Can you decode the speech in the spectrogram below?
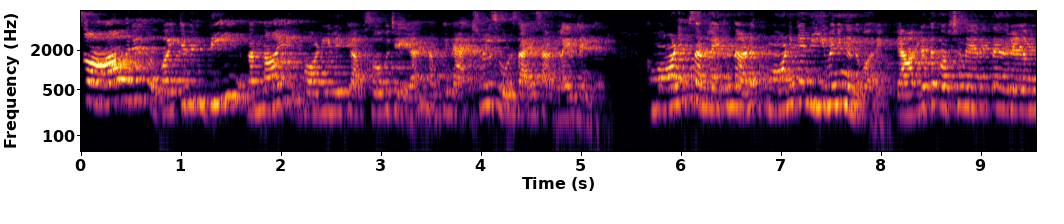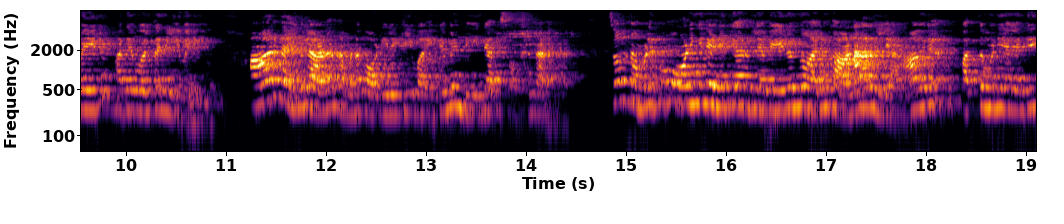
സോ ആ ഒരു വൈറ്റമിൻ ഡി നന്നായി ബോഡിയിലേക്ക് അബ്സോർബ് ചെയ്യാൻ നമുക്ക് നാച്ചുറൽ സോഴ്സ് ആയ സൺലൈറ്റ് ഉണ്ട്. മോർണിംഗ് സൺലൈറ്റ് എന്നാണ് മോർണിംഗ് ആൻഡ് ഈവനിങ് എന്ന് പറയും. രാവിലത്തെ കുറച്ച് നേരത്തെ ഒരു ഇളം അതേപോലെ തന്നെ ഈവനിങ്ങും ആ ഒരു ടൈമിലാണ് നമ്മുടെ ബോഡിയിലേക്ക് ഈ വൈറ്റമിൻ ഡിന്റെ അബ്സോർപ്ഷൻ നടക്കുക. സോ നമ്മളിപ്പോൾ മോർണിംഗിൽ എണീക്കാറില്ല വെയിലൊന്നും ആരും കാണാറില്ല. ആ ഒരു പത്ത് മണി അല്ലെങ്കിൽ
